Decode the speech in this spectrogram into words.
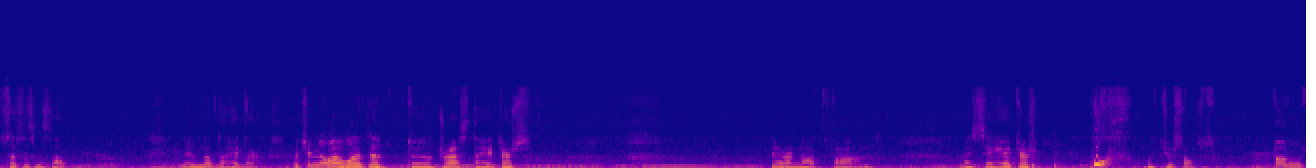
such as myself. I am not a hater. But you know, I wanted to, to address the haters. They are not fun. I say haters, poof, with yourselves. Toodles.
